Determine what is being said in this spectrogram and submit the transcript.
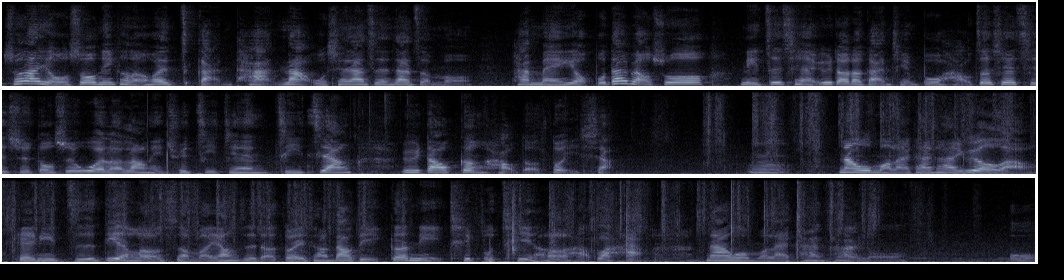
虽然有时候你可能会感叹，那我现在现在怎么还没有？不代表说你之前遇到的感情不好，这些其实都是为了让你去即将即将遇到更好的对象。嗯，那我们来看看月老给你指点了什么样子的对象，到底跟你契不契合，好不好？那我们来看看哦。哦，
